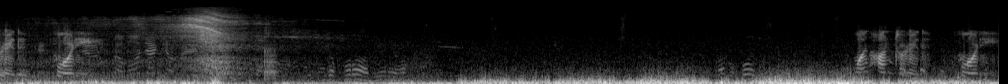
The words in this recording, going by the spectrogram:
140. One hundred forty.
